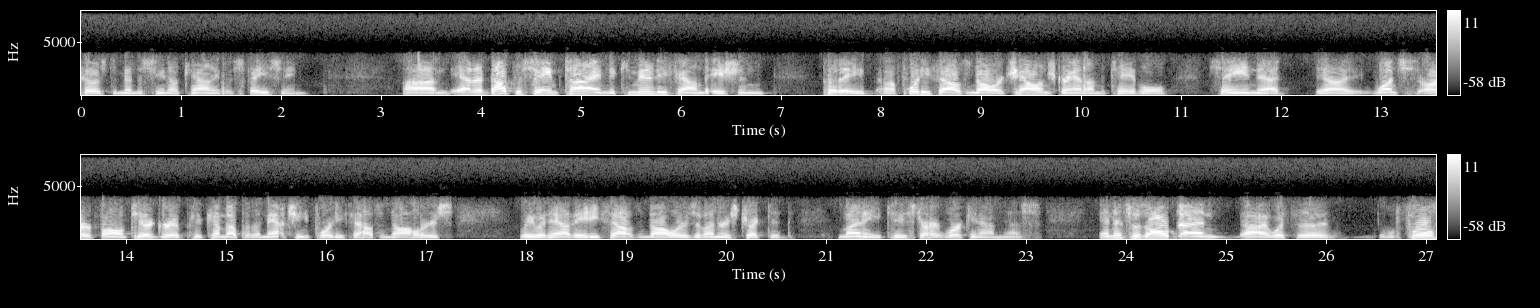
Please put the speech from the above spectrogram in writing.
coast of Mendocino County was facing. Um, at about the same time, the Community Foundation put a, a $40,000 challenge grant on the table saying that uh, once our volunteer group could come up with a matching $40,000, we would have $80,000 of unrestricted money to start working on this. And this was all done uh, with the full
